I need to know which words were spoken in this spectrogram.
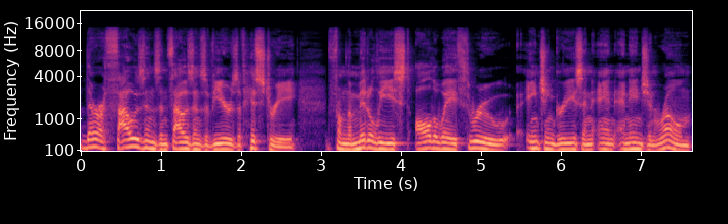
there are thousands and thousands of years of history from the Middle East all the way through ancient Greece and, and, and ancient Rome,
